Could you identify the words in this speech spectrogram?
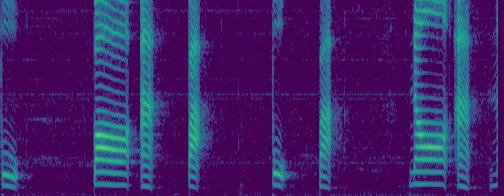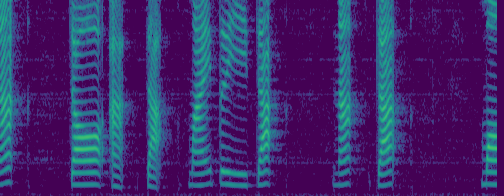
ปุปออะปะ ปุปะ นออะนะ จออะจะไม้ตรีจะนะจะมอ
